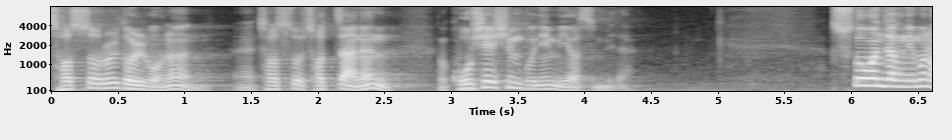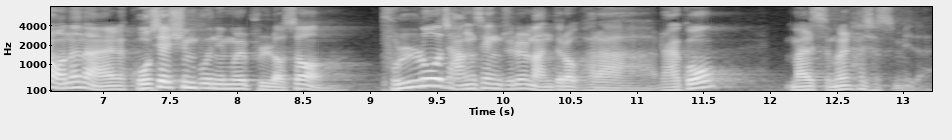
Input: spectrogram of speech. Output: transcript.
젖소를 돌보는 예, 젖소 젖자는 고세 신부님이었습니다. 수도 원장님은 어느 날 고세 신부님을 불러서 불로 장생주를 만들어 봐라라고 말씀을 하셨습니다.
